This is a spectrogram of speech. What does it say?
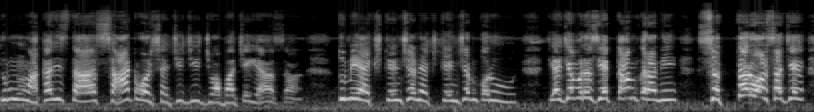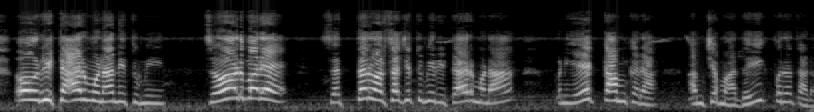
तुम म्हाका दिसता साठ वर्साची जी जॉबाचे हे आसा तुमी एक्सटेंशन एक्सटेंशन करून तेच्या परस एक काम करा न्ही सत्तर वर्साचे रिटायर म्हणा न्ही तुमी चड बरें. सत्तर वर्साचे तुमी रिटायर म्हणा. पण एक काम करा. आमच्या म्हादईक परत हाडा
